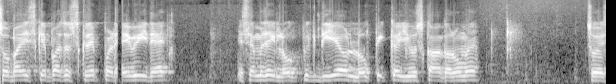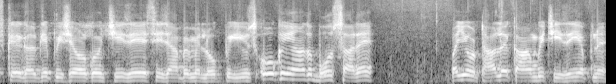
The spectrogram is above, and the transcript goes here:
सो भाई इसके पास स्क्रैप पड़े हुए ही थे इसने मुझे लॉक पिक दिए और लॉक पिक का यूज़ कहाँ करूँ मैं? सो इसके घर के पीछे और कोई चीज़ है इसी जहाँ पे मैं लॉक पिक यूज़ ओके यहाँ तो बहुत सारे हैं। भाई उठा लो काम की चीज़ है अपने।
